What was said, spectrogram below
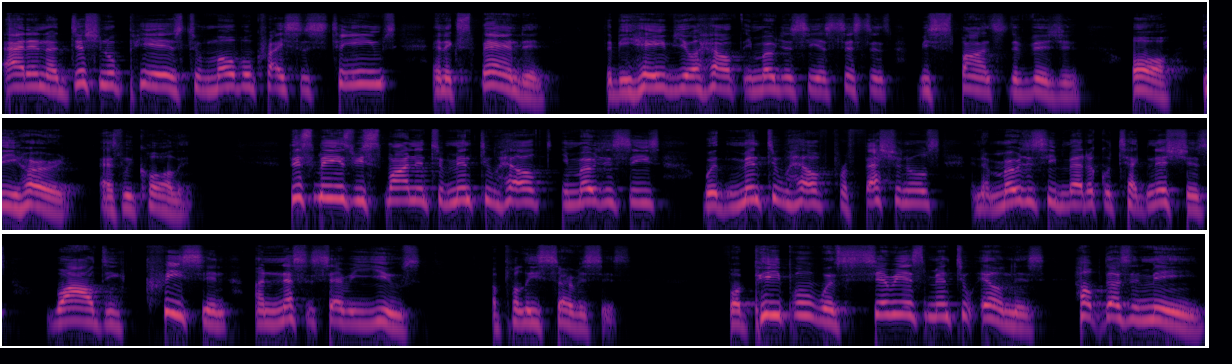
adding additional peers to mobile crisis teams and expanding the Behavioral Health Emergency Assistance Response Division, or B-HEARD, as we call it. This means responding to mental health emergencies with mental health professionals and emergency medical technicians while decreasing unnecessary use of police services. For people with serious mental illness, help doesn't mean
